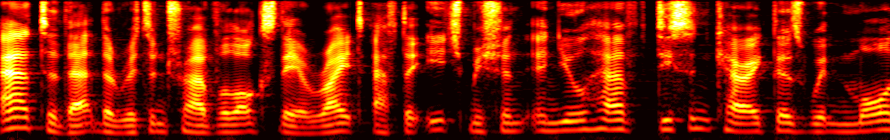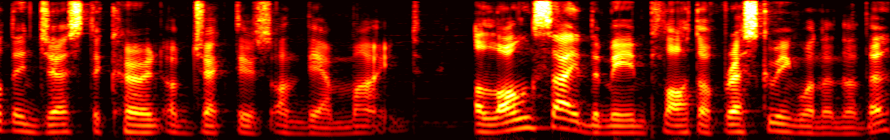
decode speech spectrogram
Add to that the written travelogues they write after each mission and you'll have decent characters with more than just the current objectives on their mind. Alongside the main plot of rescuing one another,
